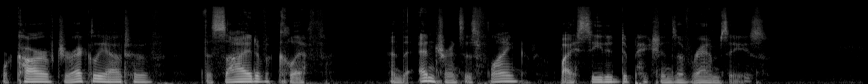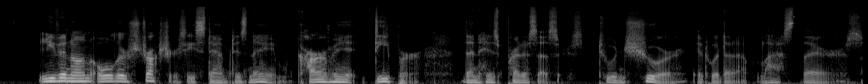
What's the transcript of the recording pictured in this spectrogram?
were carved directly out of the side of a cliff, and the entrance is flanked by seated depictions of Ramses. Even on older structures, he stamped his name, carving it deeper than his predecessors to ensure it would outlast theirs.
